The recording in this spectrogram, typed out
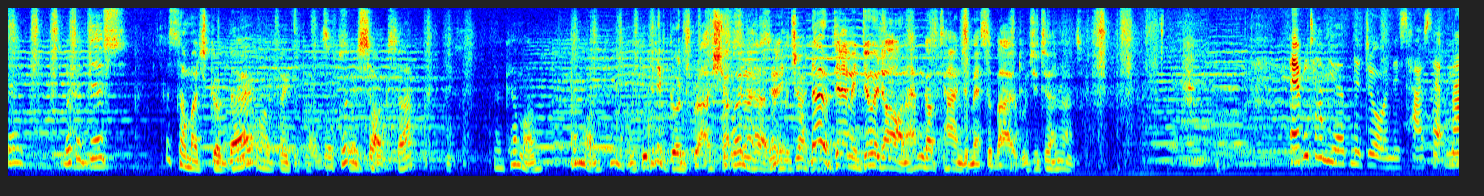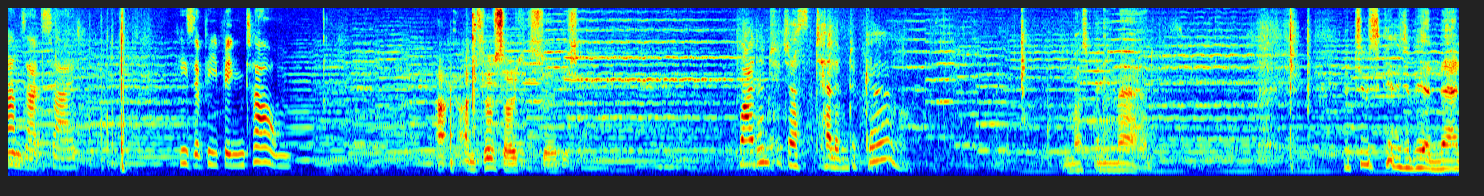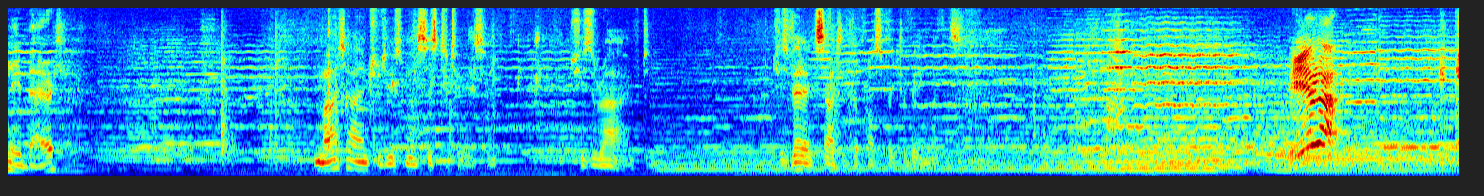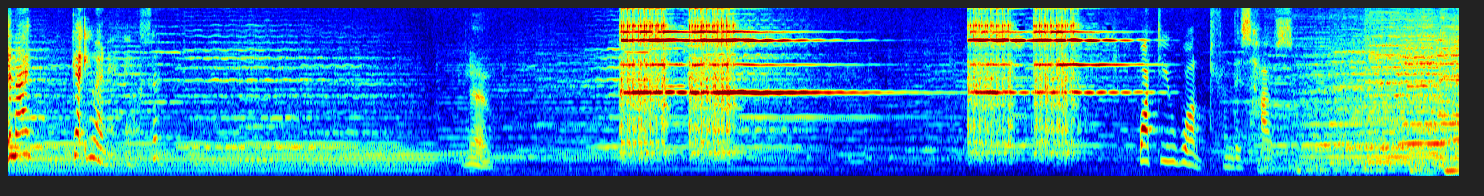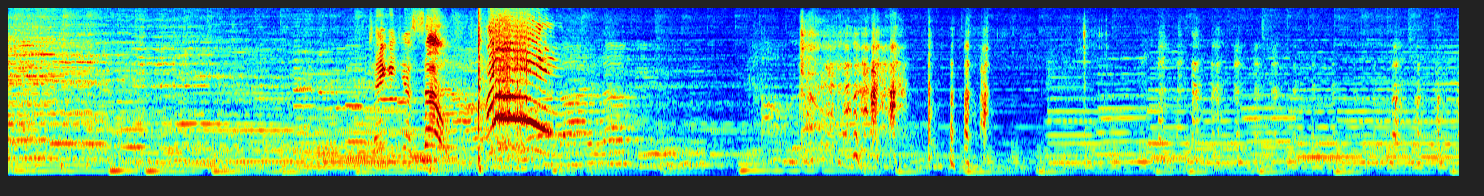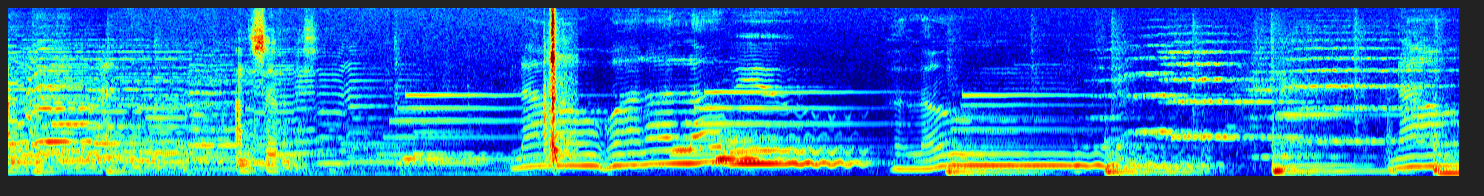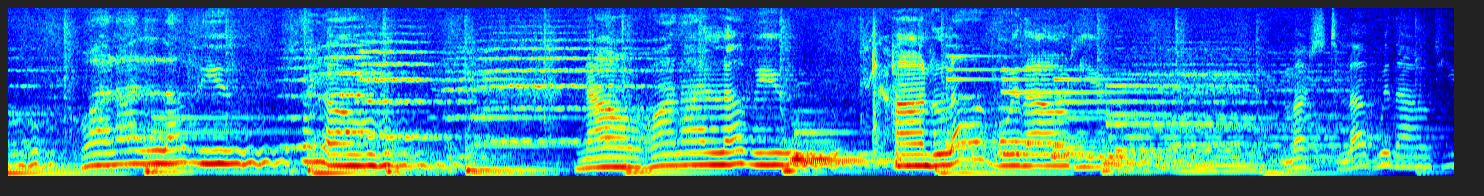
Okay. Look at this. There's not much good there. I'll take the pants. Well, put your socks up. Now, come on. Come on, come on. Give it a good brush. It won't right, hurt take me. No, damn it, do it on. I haven't got time to mess about. Would you turn around? Every time you open a door in this house, that man's outside. He's a peeping Tom. I, I'm so sorry to disturb you, sir. Why don't you just tell him to go? You must be mad. You're too skinny to be a nanny, Barrett. Might I introduce my sister to you, sir? She's arrived. She's very excited at the prospect of being with us. Vera! Can I get you anything, sir? No. What do you want from this house? It yourself. Oh! I'm the servant, miss. Now. Now while I love you, can't love without you, must love without you.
